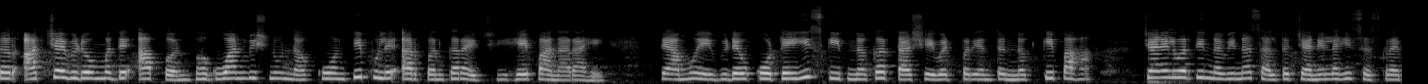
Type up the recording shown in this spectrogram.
तर आजच्या व्हिडिओमध्ये आपण भगवान विष्णूंना कोणती फुले अर्पण करायची हे पाहणार आहे. त्यामुळे व्हिडिओ कोठेही स्किप न करता शेवटपर्यंत नक्की पहा. चॅनेलवरती नवीन असाल तर चॅनेललाही सबस्क्राईब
